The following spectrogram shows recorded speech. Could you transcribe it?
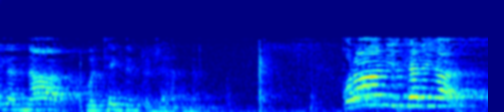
إلى النار will take them to Jahannam. Quran is telling us,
